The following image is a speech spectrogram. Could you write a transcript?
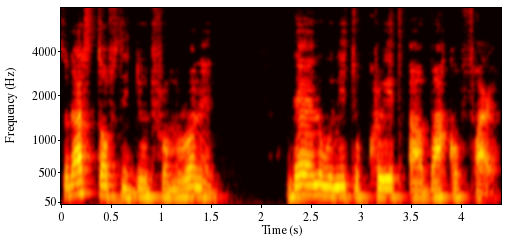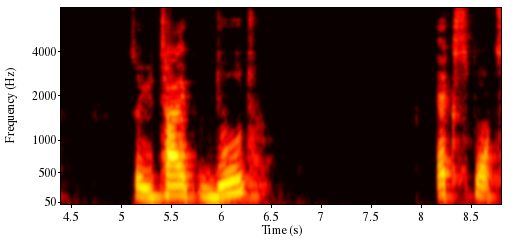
So that stops the Dude from running. Then we need to create our backup file. So you type dude export.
